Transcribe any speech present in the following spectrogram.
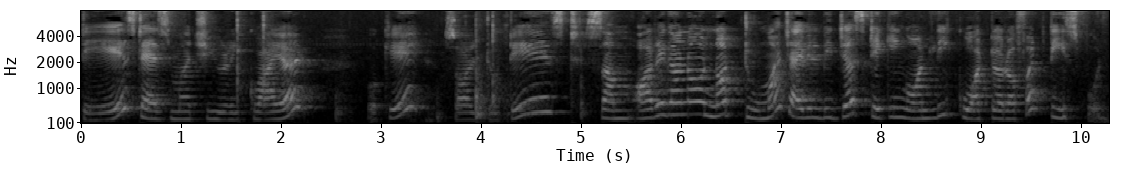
taste as much you require. Okay salt to taste. Some oregano not too much. I will be just taking only quarter of a teaspoon.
